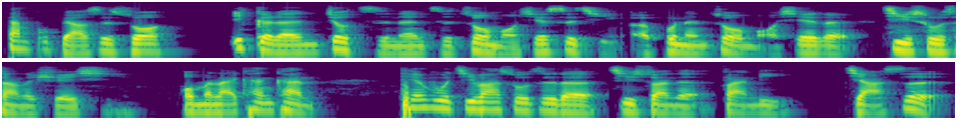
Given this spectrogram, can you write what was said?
但不表示说一个人就只能只做某些事情，而不能做某些的技术上的学习。我们来看看天赋激发数字的计算的范例。假设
